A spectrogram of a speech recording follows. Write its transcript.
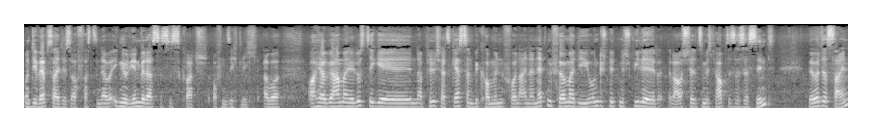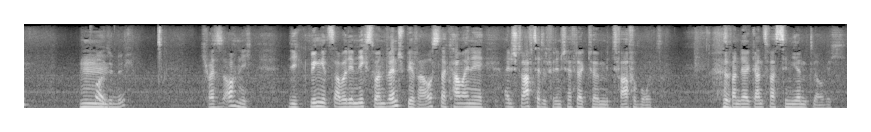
und die Webseite ist auch faszinierend, aber ignorieren wir das, das ist Quatsch, offensichtlich. Aber, ach ja, wir haben eine lustige Aprilscherz gestern bekommen von einer netten Firma, die ungeschnittene Spiele rausstellt, zumindest behauptet, dass das sind. Wer wird das sein? Weiß ich nicht. Ich weiß es auch nicht. Die bringen jetzt aber demnächst so ein Rennspiel raus. Da kam eine, ein Strafzettel für den Chefredakteur mit Fahrverbot. Das fand er ganz faszinierend, glaube ich.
